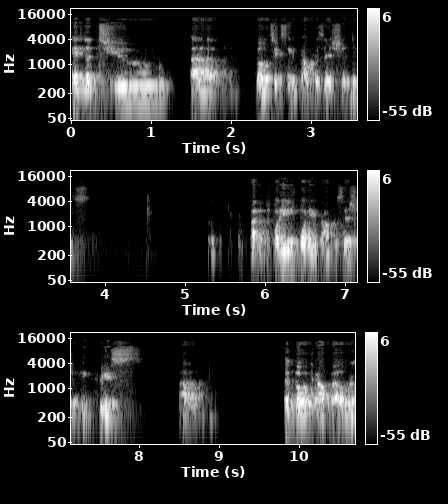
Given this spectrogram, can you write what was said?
in the two, um, vote sixteen propositions, uh, twenty twenty proposition increased, um, the vote count by over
